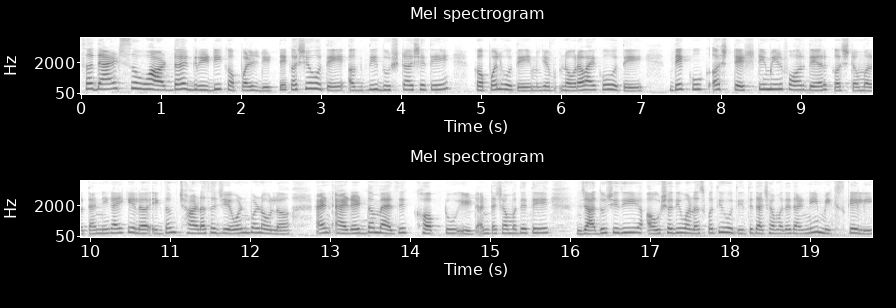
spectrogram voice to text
So that's what the greedy couple did ते कसे होते? अगदी दुष्ट असे ते कपल होते म्हणजे नवरा बायको होते. They cook a tasty meal for their customer त्यांनी काय केलं? एकदम छान असं जेवण बनवलं and added the magic cup to it आणि त्याच्यामध्ये ते जादूची जी औषधी वनस्पती होती ते त्याच्यामध्ये त्यांनी मिक्स केली.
